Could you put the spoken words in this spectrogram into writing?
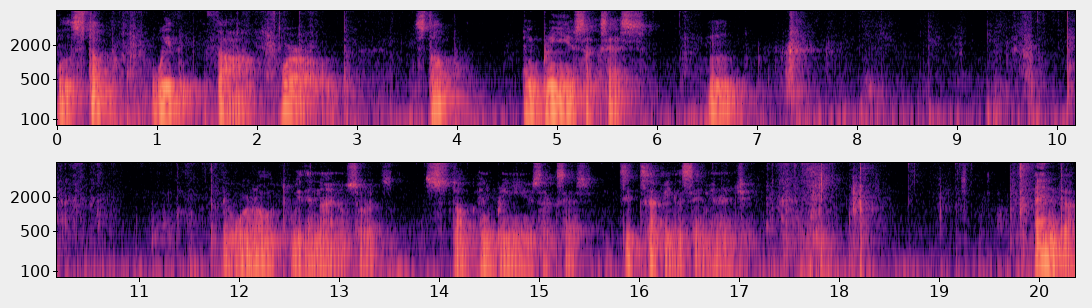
will stop with the world. Stop and bring you success. Hmm? The world with the Nine of Swords stop and bring you success. It's exactly the same energy. And uh,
